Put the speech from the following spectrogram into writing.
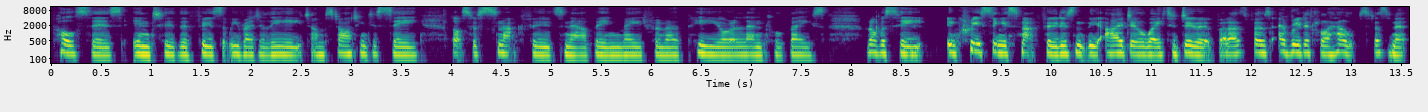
pulses into the foods that we readily eat. I'm starting to see lots of snack foods now being made from a pea or a lentil base. And obviously, increasing your snack food isn't the ideal way to do it, but I suppose every little helps, doesn't it?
